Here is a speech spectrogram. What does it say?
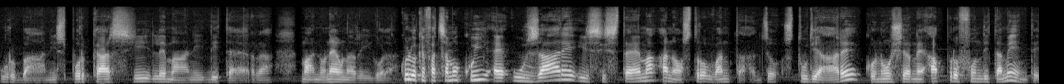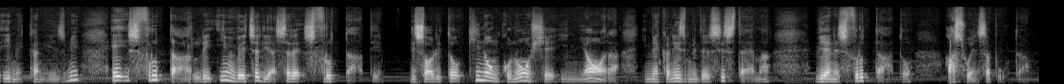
urbani, sporcarsi le mani di terra, ma non è una regola. Quello che facciamo qui è usare il sistema a nostro vantaggio, studiare, conoscerne approfonditamente i meccanismi e sfruttarli invece di essere sfruttati. Di solito chi non conosce, ignora i meccanismi del sistema, viene sfruttato a sua insaputa.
